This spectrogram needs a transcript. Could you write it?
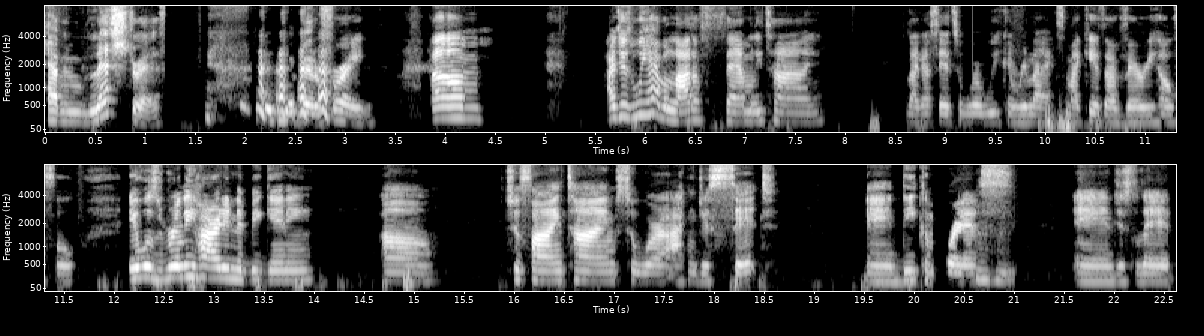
having less stress would be a better phrase. Um, I just we have a lot of family time, like I said, to where we can relax. My kids are very helpful. It was really hard in the beginning um, to find times to where I can just sit and decompress hmm and just let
